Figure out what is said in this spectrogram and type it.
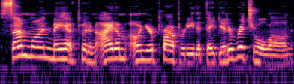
Someone may have put an item on your property that they did a ritual on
